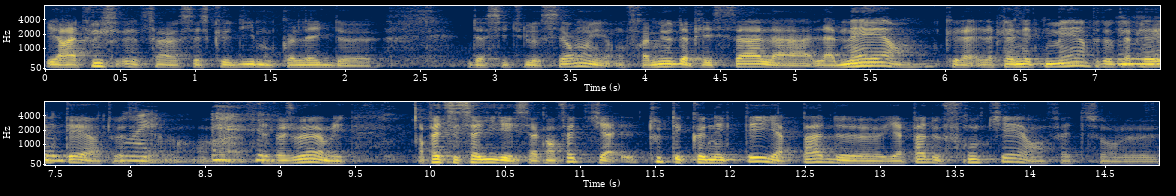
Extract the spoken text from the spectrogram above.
il y aurait plus, enfin c'est ce que dit mon collègue de d'Institut de l'Océan, et on ferait mieux d'appeler ça la, la mer, que la, la planète mer plutôt que la Mhm. planète Terre. Tu vois, Ouais. c'est- on va peut-être pas jouer, mais en fait, c'est ça l'idée. C'est qu'en fait, il y a, tout est connecté, il n'y a, pas de- y a pas de frontière, en fait, sur le...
